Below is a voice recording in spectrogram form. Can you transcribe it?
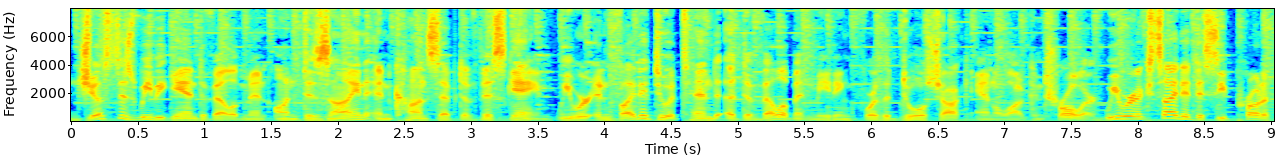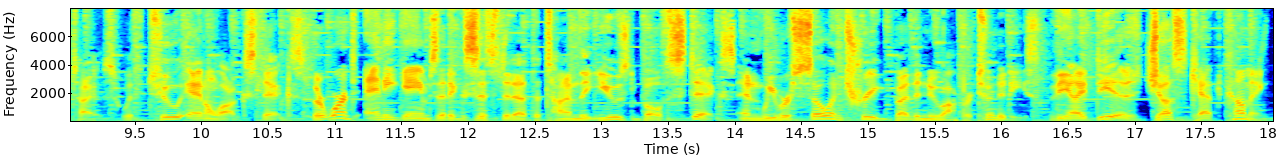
Just as we began development on design and concept of this game, we were invited to attend a development meeting for the DualShock analog controller. We were excited to see prototypes with two analog sticks. There weren't any games that existed at the time that used both sticks, and we were so intrigued by the new opportunities. The ideas just kept coming.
